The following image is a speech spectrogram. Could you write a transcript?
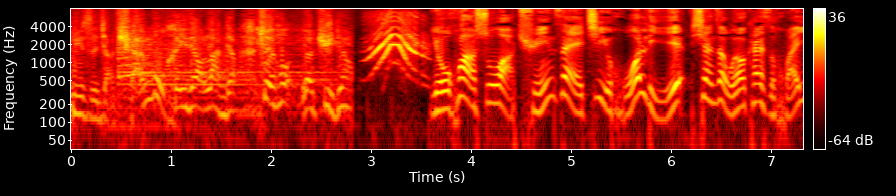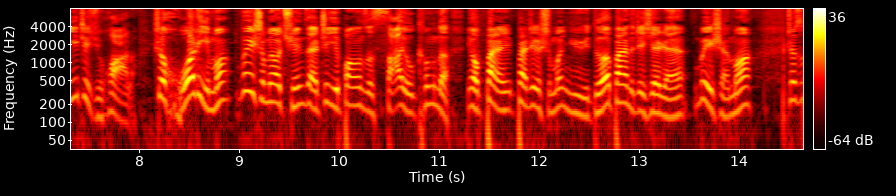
女子脚，全部黑掉烂掉，最后要锯掉。有话说啊，群在即火里。现在我要开始怀疑这句话了，这合理吗？为什么要群在这一帮子撒有坑的，要办办这个什么女德班的这些人？为什么？这是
